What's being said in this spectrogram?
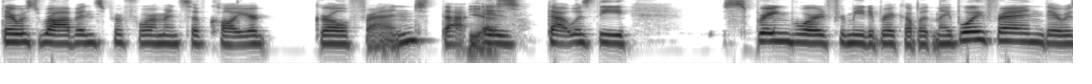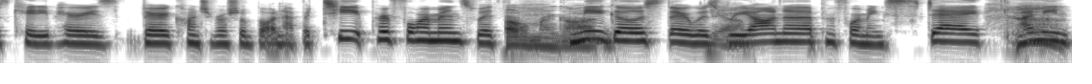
There was Robyn's performance of "Call Your Girlfriend." That Yes. is that was the springboard for me to break up with my boyfriend. There was Katy Perry's very controversial Bon Appetit performance with Oh my god! Migos. There was Yeah. Rihanna performing "Stay." I mean,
